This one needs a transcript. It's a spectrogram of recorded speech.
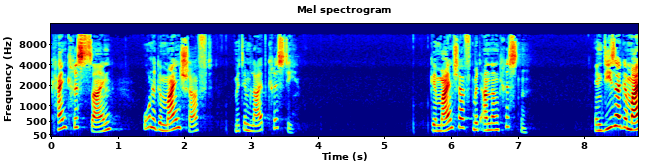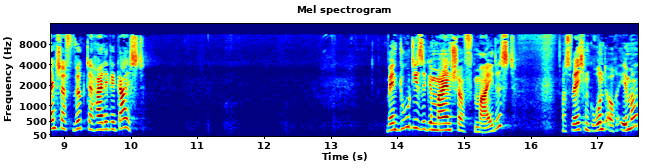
kein Christsein ohne Gemeinschaft mit dem Leib Christi. Gemeinschaft mit anderen Christen. In dieser Gemeinschaft wirkt der Heilige Geist. Wenn du diese Gemeinschaft meidest, aus welchem Grund auch immer,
